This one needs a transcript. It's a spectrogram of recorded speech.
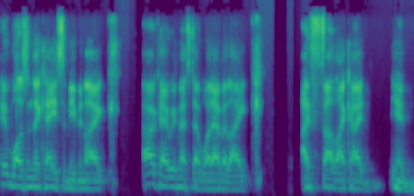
it wasn't the case of me being like, okay, we messed up, whatever. Like I felt like I'd, you know,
